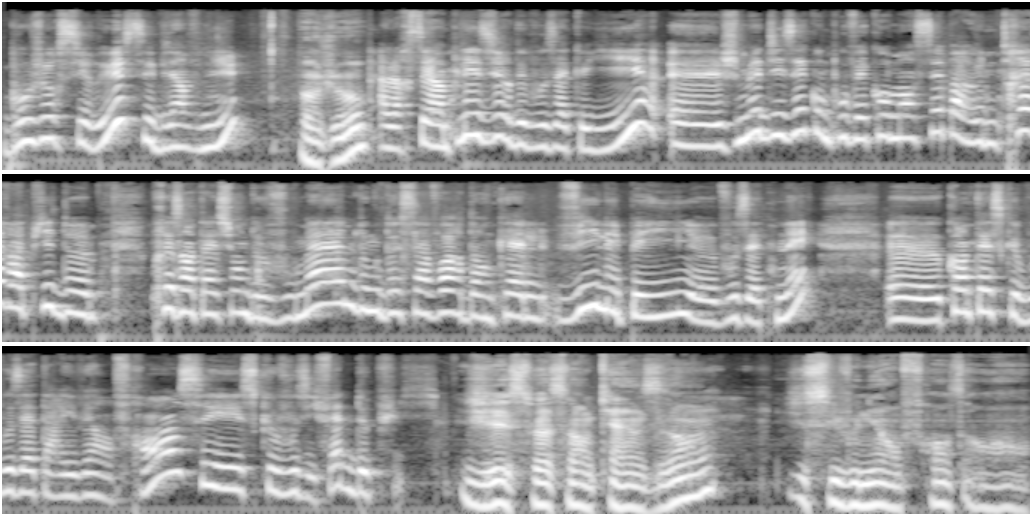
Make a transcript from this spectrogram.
Bonjour Cyrus et bienvenue. Bonjour. Alors c'est un plaisir de vous accueillir. Euh, je me disais qu'on pouvait commencer par une très rapide présentation de vous-même, donc de savoir dans quelle ville et pays euh, vous êtes né, euh, quand est-ce que vous êtes arrivé en France et ce que vous y faites depuis? J'ai 75 ans. Je suis venu en France en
